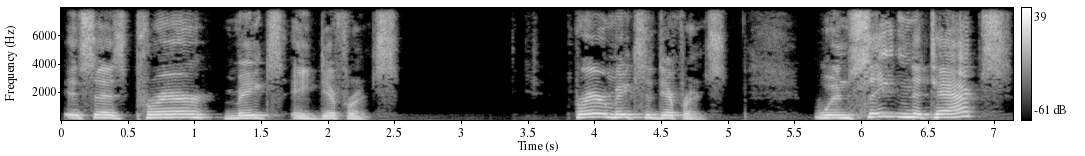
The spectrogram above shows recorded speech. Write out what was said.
It says prayer makes a difference. Prayer makes a difference. When Satan attacks,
